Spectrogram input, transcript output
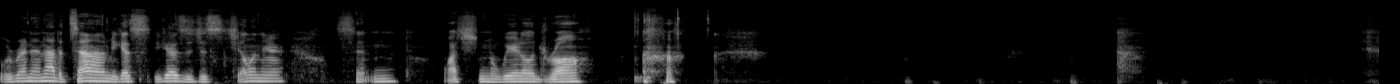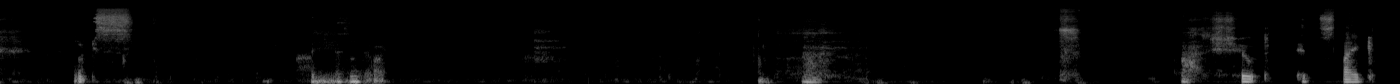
We're running out of time. You guys, you guys are just chilling here, sitting, watching the weirdo draw. Thanks. Oh, shoot. It's like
